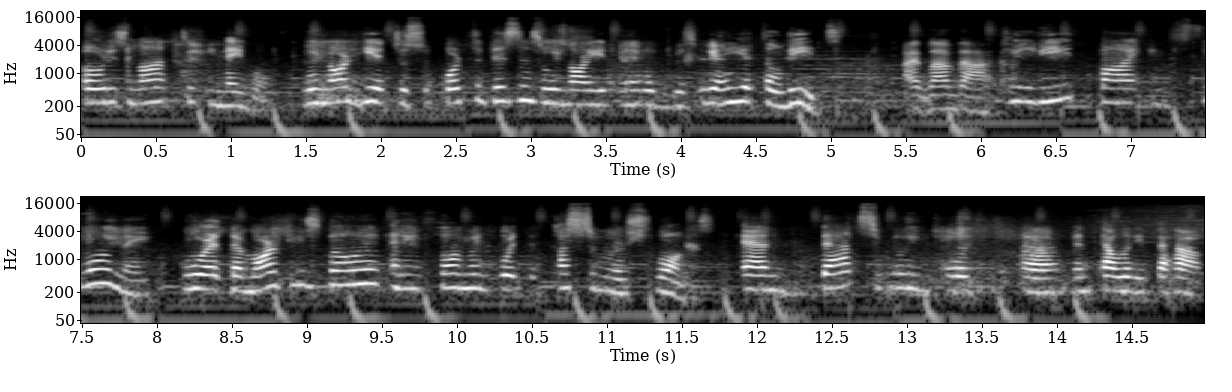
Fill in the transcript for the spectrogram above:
or is not to enable. We're not here to support the business. We're not here to enable the business. We are here to lead. I love that. We lead by informing where the market is going and informing what the customers want. And that's a really important uh, mentality to have.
